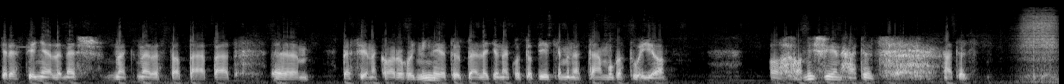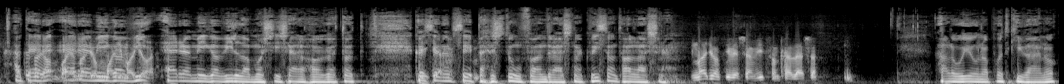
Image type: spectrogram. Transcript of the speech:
keresztény ellenesnek nevezte a pápát, beszélnek arról, hogy minél többen legyenek ott a békemenet támogatói a, a, a misén, hát ez, hát ez Hát erre, nagyon, erre, nagyon még a, erre még a villamos is elhallgatott. Köszönöm Igen. szépen Stumf Andrásnak, viszont hallásra. Nagyon szívesen viszont hallásra. Háló, jó napot kívánok!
